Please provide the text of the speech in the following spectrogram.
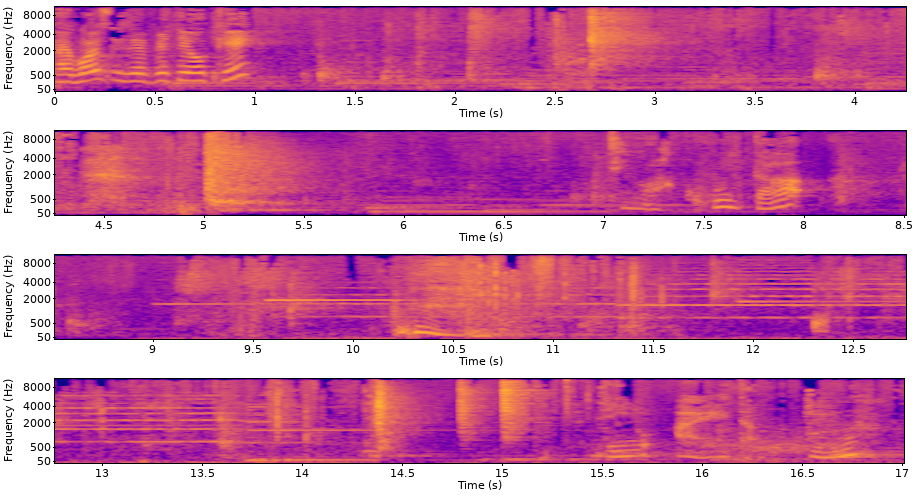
Hi boss, is everything okay? Tengok aku pun tak. Tengok I tak apa.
